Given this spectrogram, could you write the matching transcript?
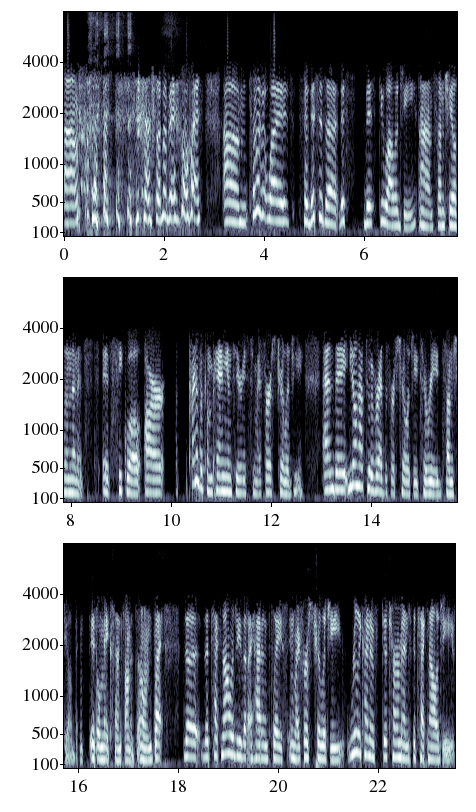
Um, some of it was, um, some of it was, so this is a, this, this duology, um, Sunshield and then its, its sequel are kind of a companion series to my first trilogy. And they, you don't have to have read the first trilogy to read Sunshield. It'll make sense on its own. But the, the technology that I had in place in my first trilogy really kind of determined the technology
